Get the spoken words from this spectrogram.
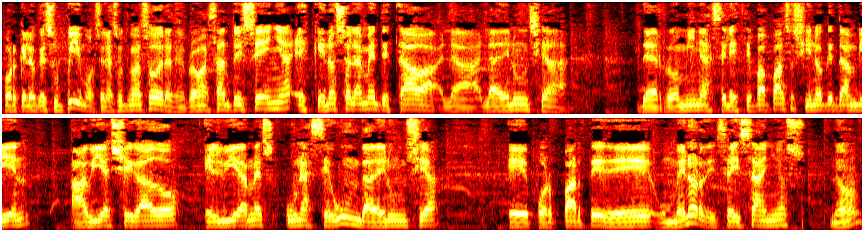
Porque lo que supimos en las últimas horas en el programa Santo y Seña es que no solamente estaba la, la denuncia de Romina Celeste Papazo, sino que también había llegado el viernes una segunda denuncia eh, por parte de un menor de 16 años, ¿no?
